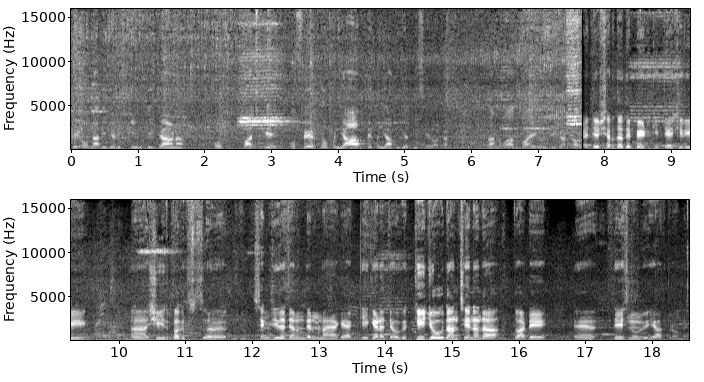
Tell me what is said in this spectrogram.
ਕਿ ਉਹਨਾਂ ਦੀ ਜਿਹੜੀ ਕੀਮਤੀ ਜਾਨ ਆ ਉਹ ਬਚ ਕੇ ਉਹ ਫੇਰ ਤੋਂ ਪੰਜਾਬ ਤੇ ਪੰਜਾਬੀਅਤ ਦੀ ਸੇਵਾ ਕਰਨ ਧੰਨਵਾਦ ਵਾਹਿਗੁਰੂ ਜੀ ਕਾ ਖਾਲਸਾ। ਅੱਜ ਸ਼ਰਧਾ ਦੇ ਭੇਟ ਕੀਤੇ ਸ਼੍ਰੀ ਸ਼ਹੀਦ ਭਗਤ ਸਿੰਘ ਜੀ ਦਾ ਜਨਮ ਦਿਨ ਮਨਾਇਆ ਗਿਆ। ਕੀ ਕਹਿਣਾ ਚਾਹੋਗੇ? ਕੀ ਯੋਗਦਾਨ ਸੀ ਇਹਨਾਂ ਦਾ ਤੁਹਾਡੇ ਦੇਸ਼ ਨੂੰ ਯਾਦ ਕਰਾਉਣ ਵਿੱਚ?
